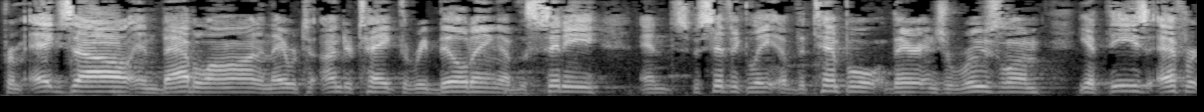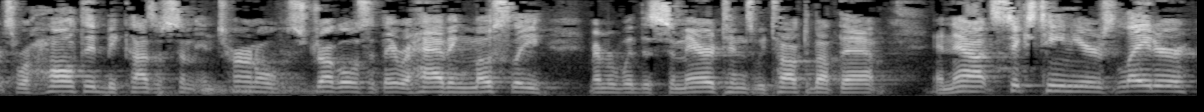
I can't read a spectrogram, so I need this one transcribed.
from exile in Babylon and they were to undertake the rebuilding of the city and specifically of the temple there in Jerusalem. Yet these efforts were halted because of some internal struggles that they were having mostly, remember with the Samaritans, we talked about that. And now it's 16 years later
